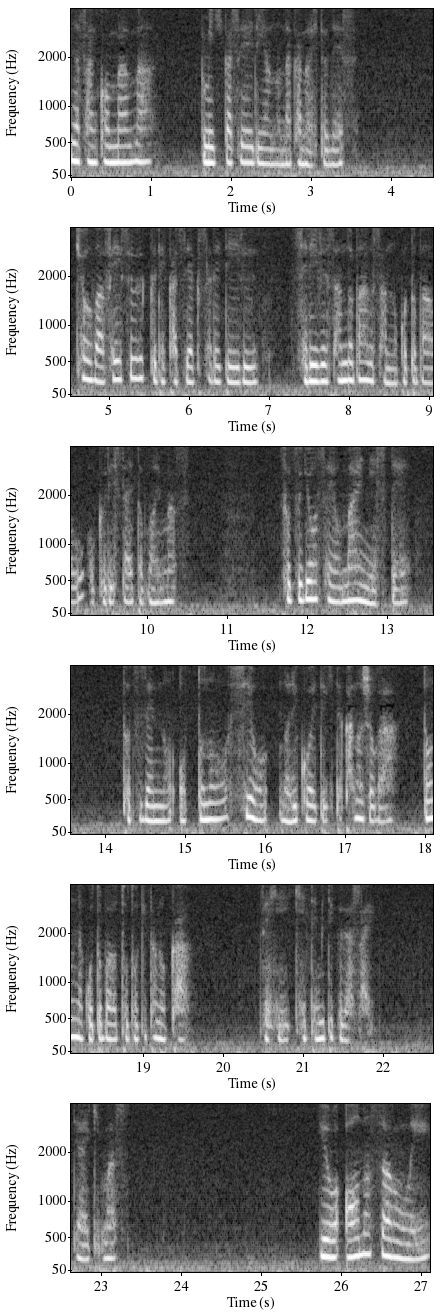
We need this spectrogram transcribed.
皆さんこんばんは。読み聞かせエリアンの中の人です。今日は Facebook で活躍されているシェリル・サンドバーグさんの言葉をお送りしたいと思います。卒業生を前にして突然の夫の死を乗り越えてきた彼女がどんな言葉を届けたのかぜひ聞いてみてください。では行きます。You will almost suddenly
